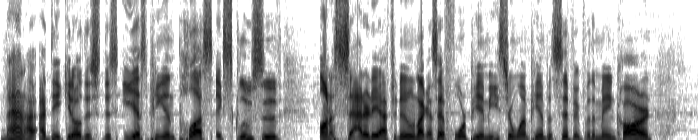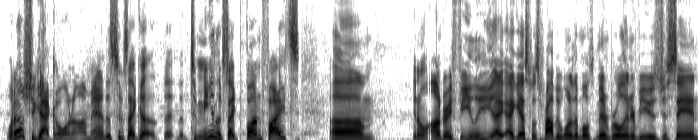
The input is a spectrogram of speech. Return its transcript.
man, I, I think you know this this ESPN Plus exclusive on a Saturday afternoon. Like I said, 4 p.m. Eastern, 1 p.m. Pacific for the main card. What else you got going on, man? This looks like a, to me looks like fun fights. Um, you know, Andre Fili, I, I guess, was probably one of the most memorable interviews. Just saying,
